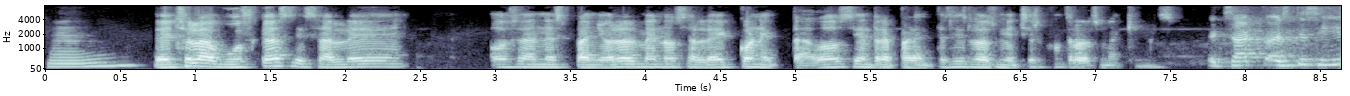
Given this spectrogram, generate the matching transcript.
Mm, De hecho, la buscas y sale, o sea, en español al menos sale conectados y entre paréntesis los Mitchells contra las máquinas. Exacto, es que sí,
